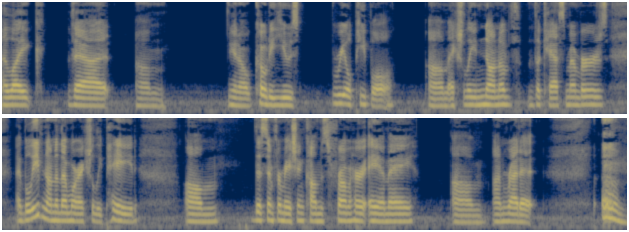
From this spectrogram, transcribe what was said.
I like that, um, you know, Cody used real people. Um, actually, none of the cast members, I believe none of them were actually paid. Um, this information comes from her AMA um, on Reddit.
